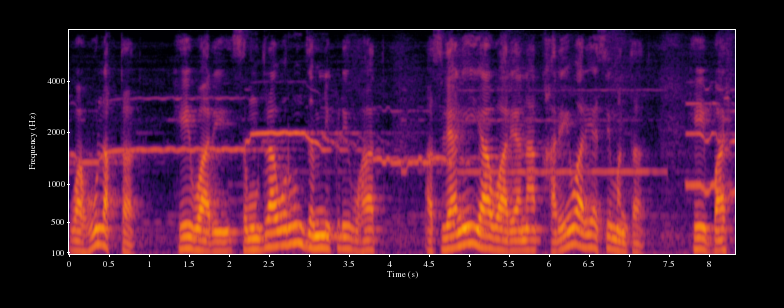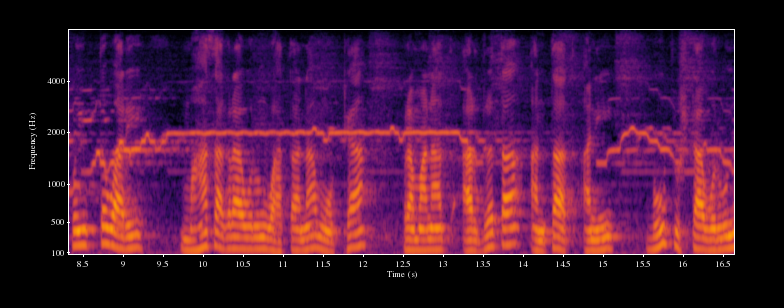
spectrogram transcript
वाहू लागतात. हे वारे समुद्रावरून जमिनीकडे वाहत असल्याने या वाऱ्यांना खारे वारे असे म्हणतात. हे बाष्पयुक्त वारे महासागरावरून वाहताना मोठ्या प्रमाणात आर्द्रता आणतात आणि भूपृष्ठावरून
